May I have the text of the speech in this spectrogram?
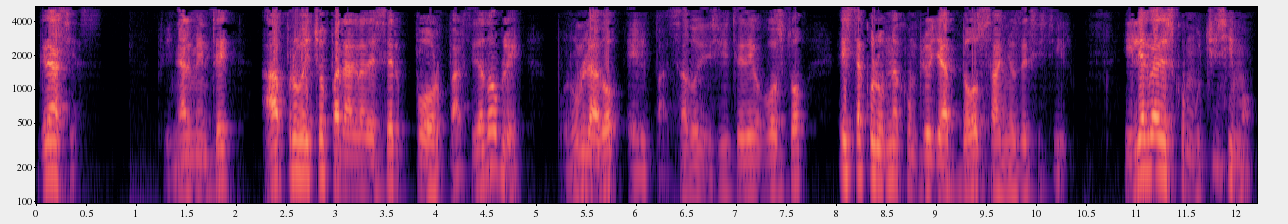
Gracias. Finalmente, aprovecho para agradecer por partida doble. Por un lado, el pasado 17 de agosto, esta columna cumplió ya dos años de existir. Y le agradezco muchísimo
